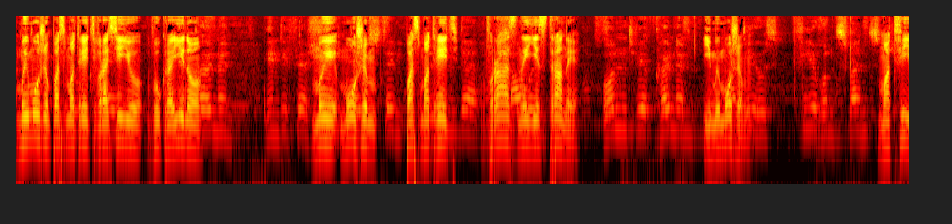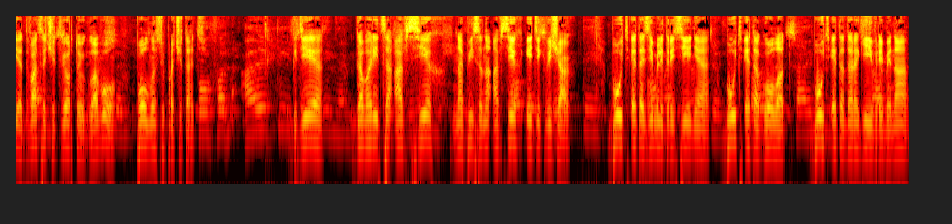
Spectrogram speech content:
Мы можем посмотреть в Россию, в Украину, мы можем посмотреть в разные страны, и мы можем Матфея 24 главу полностью прочитать, где говорится о всех, написано о всех этих вещах. Будь это землетрясение, будь это голод, будь это дорогие времена,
